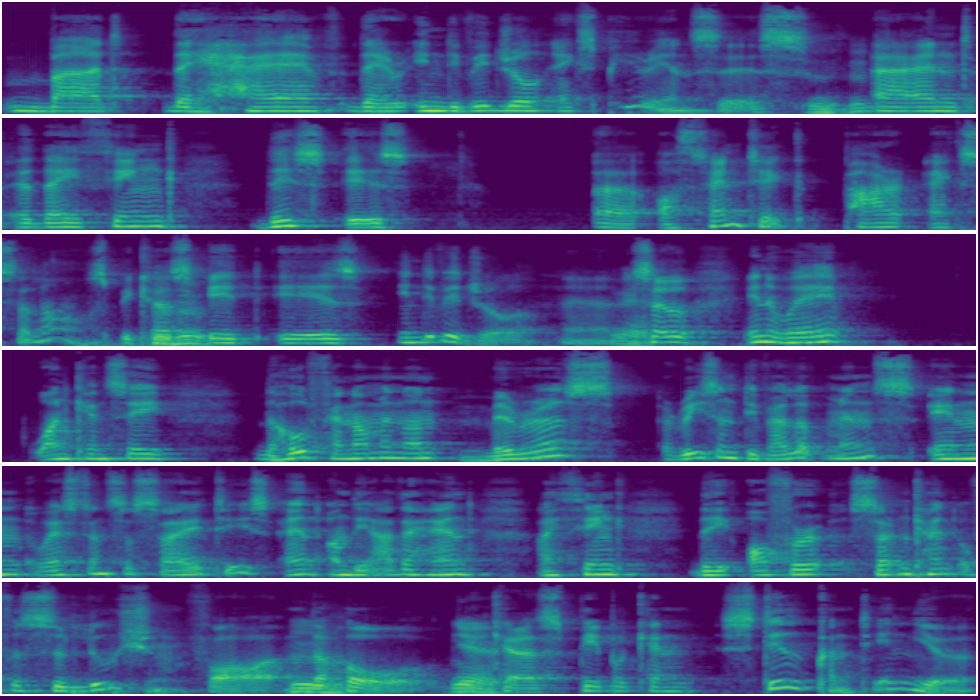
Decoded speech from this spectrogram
but they have their individual experiences mm-hmm. and they think this is uh, authentic par excellence because mm-hmm. it is individual. Uh, yeah. So in a way, one can say the whole phenomenon mirrors recent developments in Western societies. And on the other hand, I think they offer certain kind of a solution for mm. the whole yeah. because people can still continue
